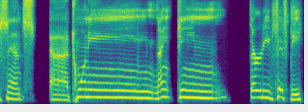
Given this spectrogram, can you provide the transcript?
since uh, 2019, 30, 50,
